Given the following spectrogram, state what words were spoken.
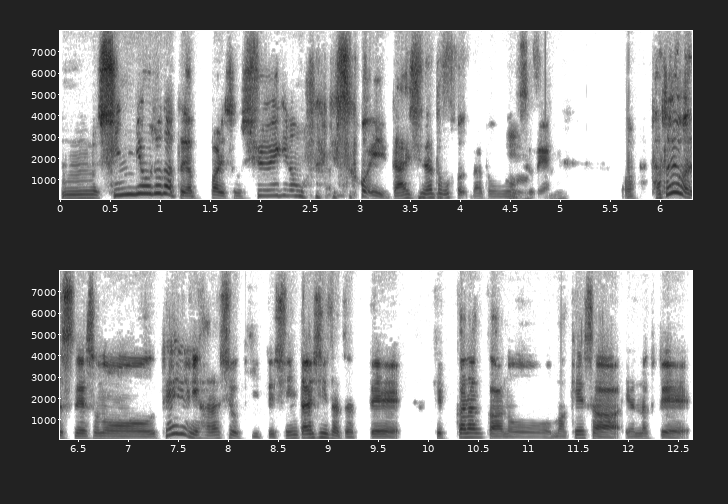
うん、診療所だとやっぱりその収益の問題ってすごい大事なところだと思うんですよね。例えばですね、その、丁寧に話を聞いて身体診察やって、結果なんかあの、まあ、検査やんなくて、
